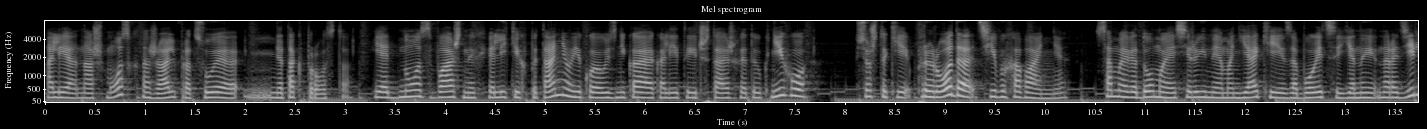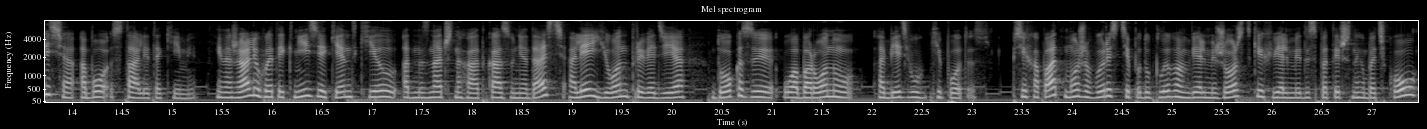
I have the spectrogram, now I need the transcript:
але наш мозг, на жаль, працуе не так проста. І адно з важных вялікіх пытанняў, якое ўзнікае, калі ты чытаеш гэтую кнігу, ўсё ж такі прырода ці выхаванне самыя вядомыя серыйныя маньякі забойцы яны нарадзіліся або сталі такімі і на жаль у гэтай кнізе кент кіл адназначнага адказу не дасць але ён прывядзе доказы у абарону абедзвюх гіпотэз Псіхапат можа вырасці пад уплывам вельмі жорсткіх, вельмі дэспатычных бацькоў,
